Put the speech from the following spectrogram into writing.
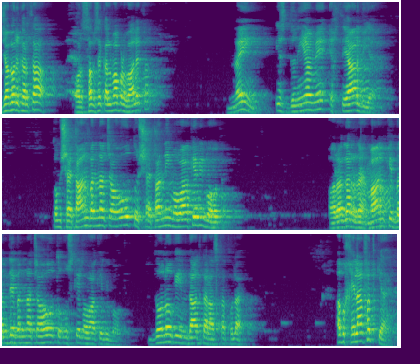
جبر کرتا۔ اور سب سے کلمہ پڑھوا لیتا۔ نہیں، اس دنیا میں اختیار دیا ہے۔ تم شیطان بننا چاہو تو شیطانی مواقع بھی بہت ہیں۔ اور اگر رحمان کے بندے بننا چاہو تو اس کے مواقع بھی بہت ہیں۔ دونوں کی امداد کا راستہ کھلا ہے۔ اب خلافت کیا ہے؟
